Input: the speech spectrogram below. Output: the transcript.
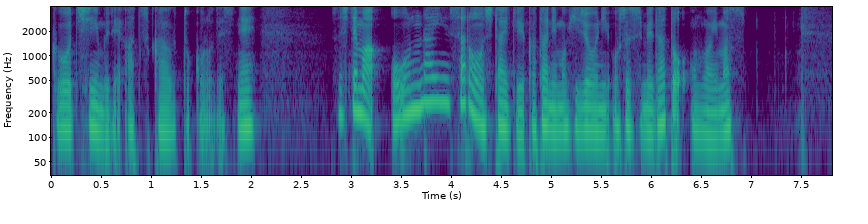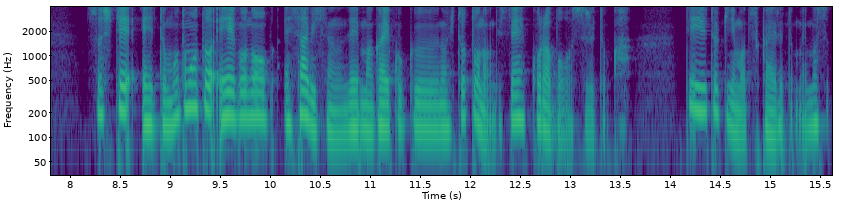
クをチームで扱うところですね。そして、まあ、オンラインサロンをしたいという方にも非常におすすめだと思います。そして、えっ、ー、と、もともと英語のサービスなので、まあ、外国の人とのですね、コラボをするとか、っていう時にも使えると思います。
